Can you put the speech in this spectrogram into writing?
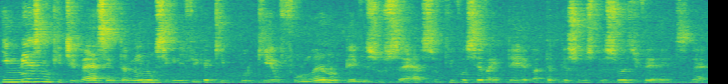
E mesmo que tivessem, também não significa que porque o fulano teve sucesso, que você vai ter, até porque somos pessoas diferentes, né?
